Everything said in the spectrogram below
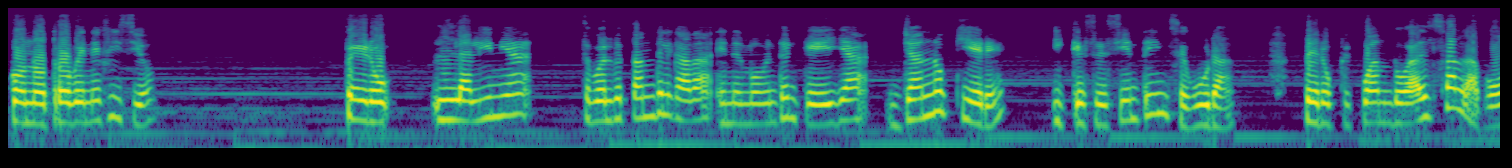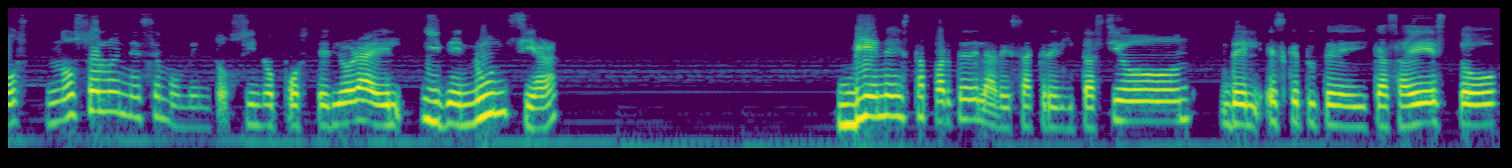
Con otro beneficio, pero la línea se vuelve tan delgada en el momento en que ella ya no quiere y que se siente insegura pero que cuando alza la voz, no solo en ese momento, sino posterior a él y denuncia, viene esta parte de la desacreditación, del es que tú te dedicas a esto,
